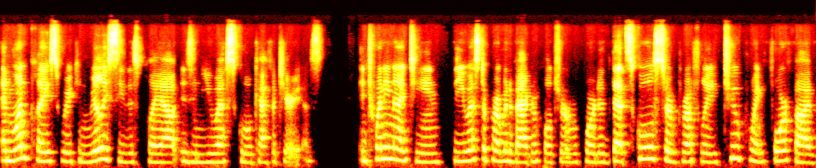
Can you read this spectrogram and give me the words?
And one place where you can really see this play out is in US school cafeterias. In 2019, the US Department of Agriculture reported that schools served roughly 2.45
